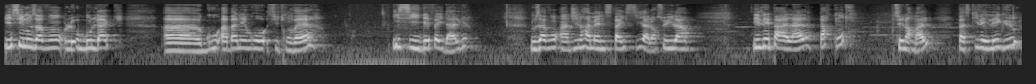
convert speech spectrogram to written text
Ici nous avons le bouldak euh, goût habanero citron vert. Ici des feuilles d'algues. Nous avons un gin ramen spicy. Alors celui-là, il n'est pas halal. Par contre, c'est normal parce qu'il est légumes,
